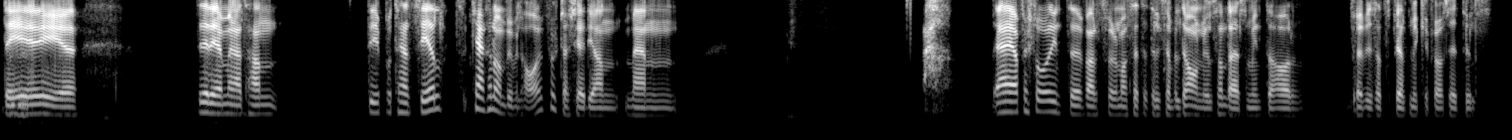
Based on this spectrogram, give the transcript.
Det är, det är det jag menar att han... Det är potentiellt kanske någon vi vill ha i första kedjan men... Nej, jag förstår inte varför man sätter till exempel Danielsson där som inte har bevisat spelat mycket för oss hittills.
